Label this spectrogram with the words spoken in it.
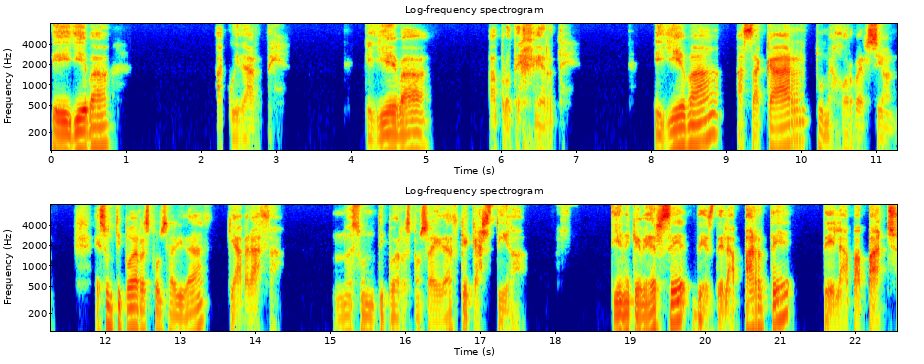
que lleva a cuidarte, que lleva a protegerte, que lleva a sacar tu mejor versión, es un tipo de responsabilidad que abraza, no es un tipo de responsabilidad que castiga. Tiene que verse desde la parte del apapacho,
